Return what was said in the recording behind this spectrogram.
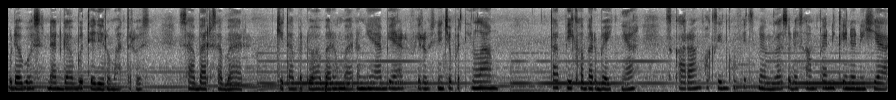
Udah bosen dan gabut ya di rumah terus? Sabar, sabar. Kita berdoa bareng-bareng ya biar virusnya cepet hilang. Tapi kabar baiknya, sekarang vaksin COVID-19 sudah sampai nih ke Indonesia.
